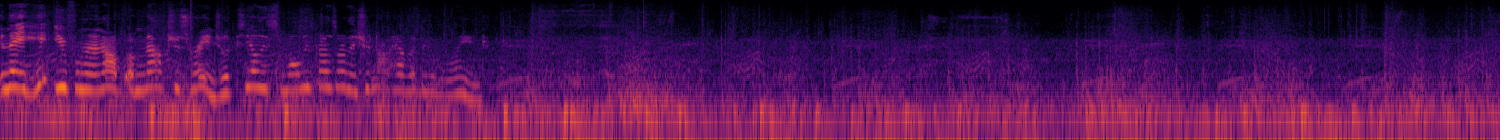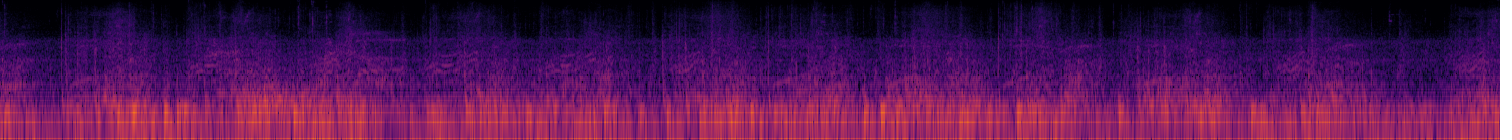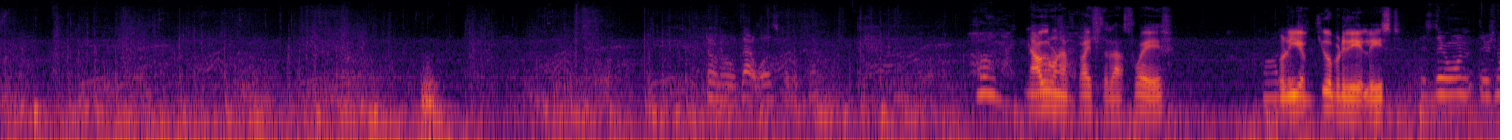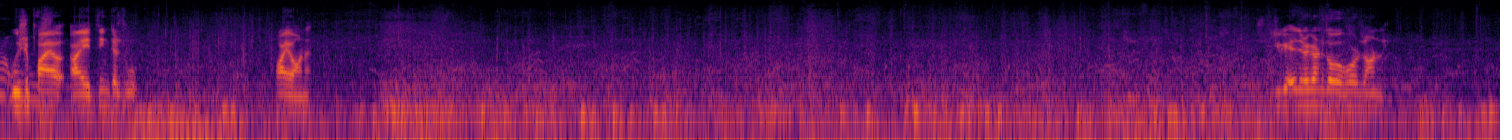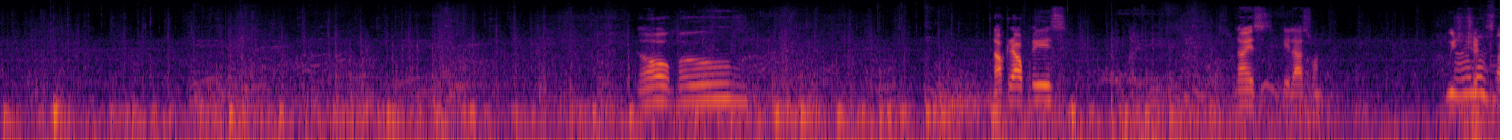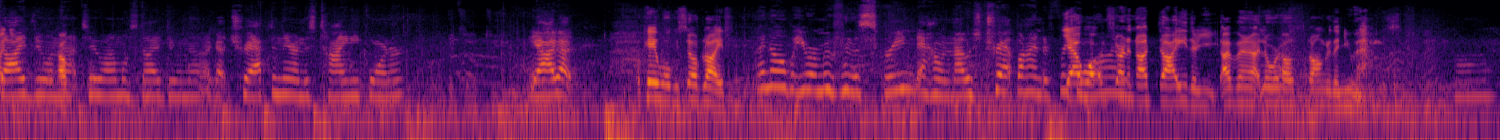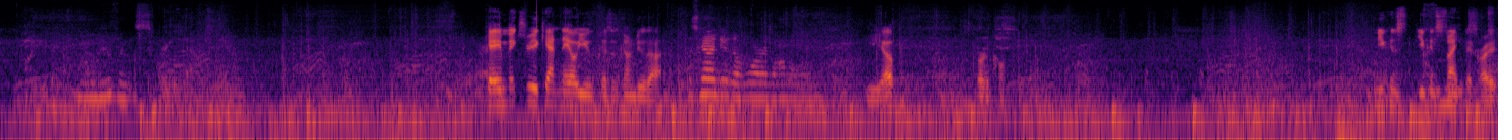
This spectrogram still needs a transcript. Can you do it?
And they hit you from an ob- obnoxious range. Like, see how these small these guys are? They should not have that big of a range. Don't know what that was, but okay. Oh my Now we don't God. have life for the last wave. Well, But you have two ability at least. Is there one? There's not We one should in- pile. I think there's pie on it. You get, they're gonna go horizontally. No, move. Knock it out, please. Nice. Okay, last one. We I should almost died doing Oh. that too. I almost died doing that. I got trapped in there in this tiny corner. Yeah, I got. Okay, well, we still have life. I know, but you were moving the screen down, and I was trapped behind a freaking Yeah, well, I'm trying to not die either. I've been at lower health longer than you have. Oh, I'm moving the screen down. Alright, Okay, make sure you can't nail you, because it's gonna do that. It's gonna do the horizontal one. Yep. Vertical. You can you can snipe it, right?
